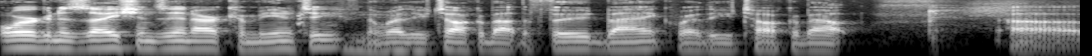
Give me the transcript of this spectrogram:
organizations in our community, mm-hmm. whether you talk about the food bank, whether you talk about uh,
